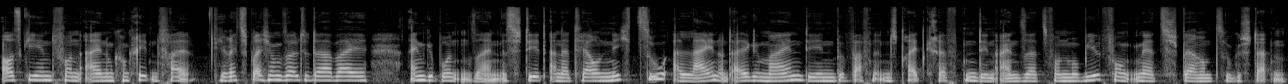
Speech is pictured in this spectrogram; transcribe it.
ausgehend von einem konkreten Fall. Die Rechtsprechung sollte dabei eingebunden sein. Es steht Anatel nicht zu, allein und allgemein den bewaffneten Streitkräften den Einsatz von Mobilfunknetzsperren zu gestatten.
